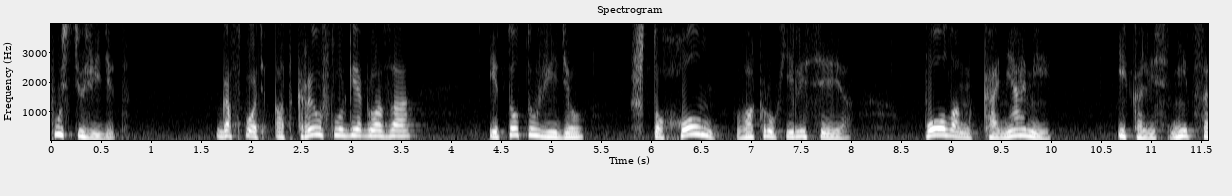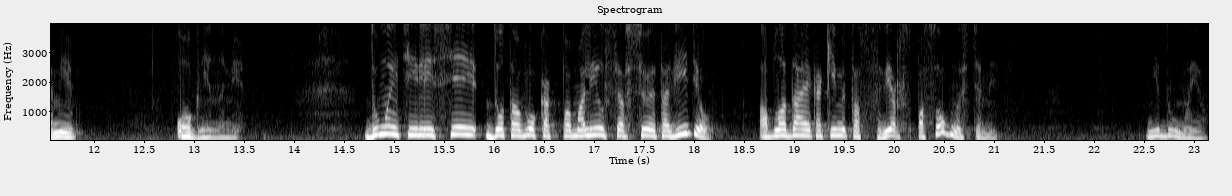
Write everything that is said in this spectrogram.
пусть увидит». Господь открыл слуге глаза, и тот увидел, что холм вокруг Елисея полон конями и колесницами огненными. Думаете, Елисей до того, как помолился, все это видел, обладая какими-то сверхспособностями? Не думаю.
